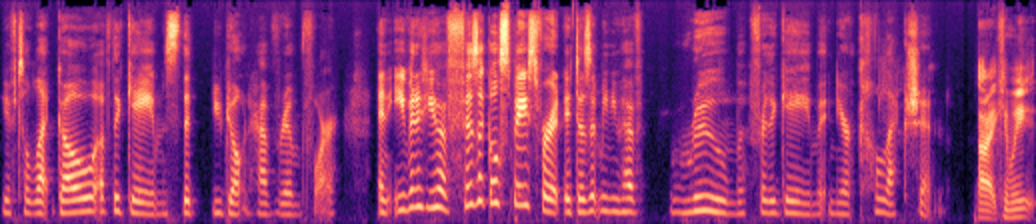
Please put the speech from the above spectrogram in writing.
You have to let go of the games that you don't have room for. And even if you have physical space for it, it doesn't mean you have room for the game in your collection. All right, can we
